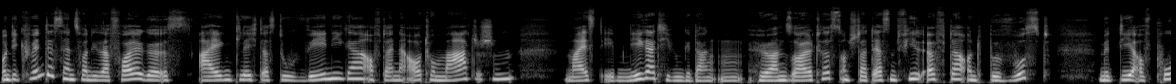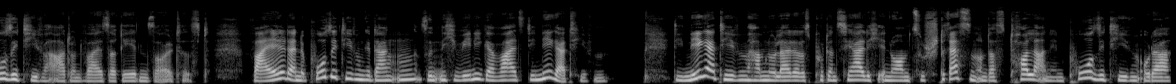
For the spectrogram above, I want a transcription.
Und die Quintessenz von dieser Folge ist eigentlich, dass du weniger auf deine automatischen, meist eben negativen Gedanken hören solltest und stattdessen viel öfter und bewusst mit dir auf positive Art und Weise reden solltest. Weil deine positiven Gedanken sind nicht weniger wahr als die negativen. Die negativen haben nur leider das Potenzial, dich enorm zu stressen und das Tolle an den positiven oder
